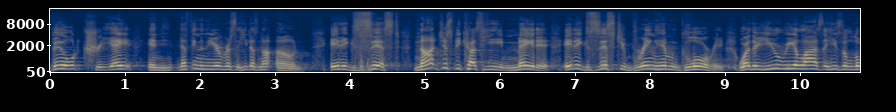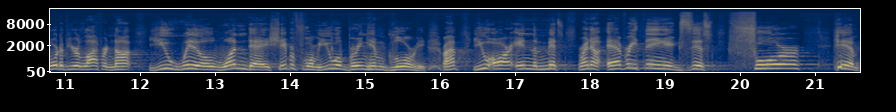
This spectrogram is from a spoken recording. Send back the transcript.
build, create, and nothing in the universe that He does not own. It exists not just because He made it, it exists to bring Him glory. Whether you realize that He's the Lord of your life or not, you will one day, shape or form, you will bring Him glory, right? You are in the midst. Right now, everything exists for him.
